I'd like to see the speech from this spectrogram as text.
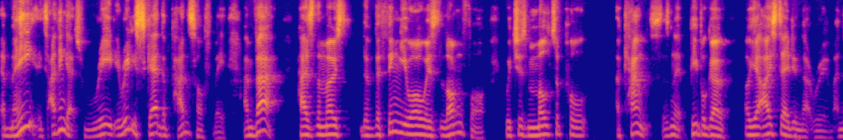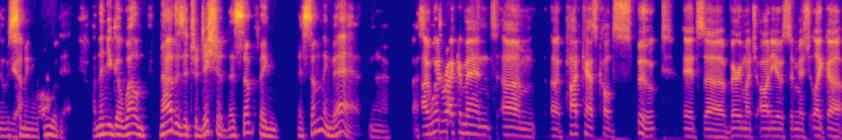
amazing. It's, I think that's really it really scared the pants off me, and that has the most the, the thing you always long for, which is multiple accounts, isn't it? People go, "Oh yeah, I stayed in that room, and there was yeah. something wrong with it," and then you go, "Well, now there's a tradition. There's something. There's something there." You know. I would recommend um, a podcast called Spooked. It's uh, very much audio submission, like uh,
